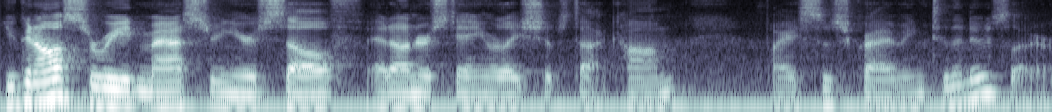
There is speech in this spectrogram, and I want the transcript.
You can also read Mastering Yourself at understandingrelationships.com by subscribing to the newsletter.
